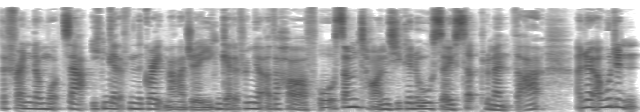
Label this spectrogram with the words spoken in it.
the friend on WhatsApp, you can get it from the great manager, you can get it from your other half, or sometimes you can also supplement that. I don't I wouldn't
